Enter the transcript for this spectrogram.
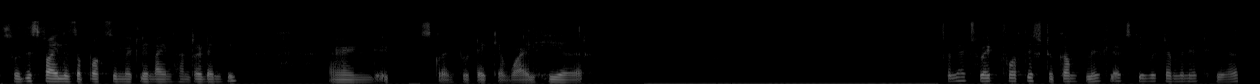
so this file is approximately 900 MB and it's going to take a while here. So let's wait for this to complete. Let's give it a minute here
